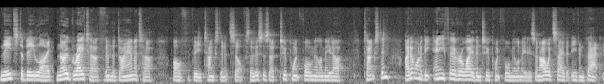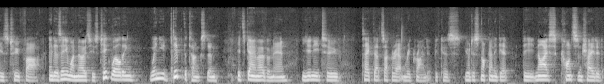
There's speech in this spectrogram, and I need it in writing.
needs to be like no greater than the diameter of the tungsten itself. So this is a 2.4 millimeter tungsten. I don't want to be any further away than 2.4 millimeters, and I would say that even that is too far. And as anyone knows who's TIG welding, when you dip the tungsten, it's game over, man. You need to take that sucker out and regrind it because you're just not going to get the nice concentrated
